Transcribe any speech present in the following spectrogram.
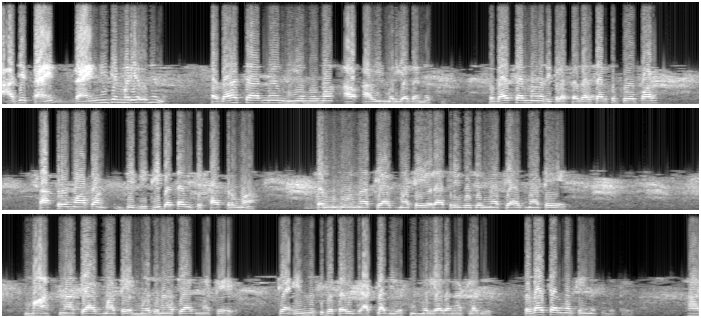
આ જે ટાઈમ ટાઈમની જે મર્યાદા છે ને સદાચારના નિયમોમાં આવી મર્યાદા નથી સદાચારમાં નથી પેલા સદાચાર તો પૂરો પાડે શાસ્ત્રોમાં પણ જે વિધિ બતાવી છે શાસ્ત્રોમાં કંદમૂળના ત્યાગ માટે રાત્રિ ભોજનના ત્યાગ માટે માંસના ત્યાગ માટે મધના ત્યાગ માટે ત્યાં એમ નથી બતાવ્યું કે આટલા દિવસની મર્યાદાના આટલા દિવસ સદાચારમાં કઈ નથી બતાવ્યું. હા,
